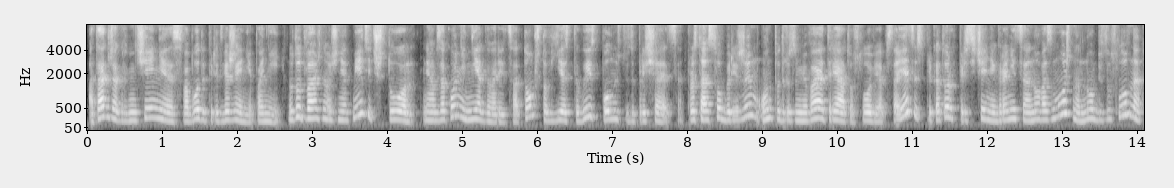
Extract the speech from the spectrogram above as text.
а также ограничение свободы передвижения по ней. Но тут важно очень отметить, что э, в законе не говорится о том, что въезд и выезд полностью запрещается. Просто особый режим, он подразумевает ряд условий и обстоятельств, при которых пересечение границы оно возможно, но, безусловно,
